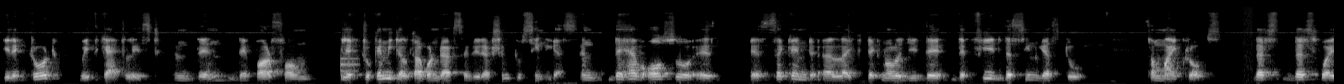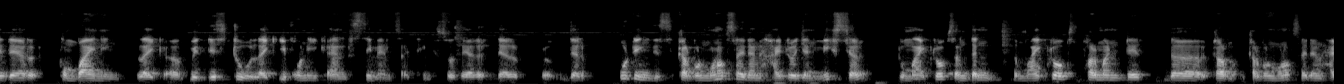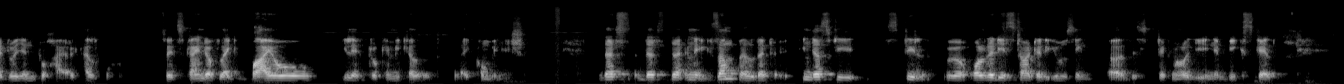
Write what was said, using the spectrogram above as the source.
electrode with catalyst, and then they perform electrochemical carbon dioxide reduction to syngas. And they have also a, a second uh, like technology. They they feed the syngas to some microbes. That's that's why they are combining like uh, with these two, like Evonik and Siemens, I think. So they're they're they're putting this carbon monoxide and hydrogen mixture to microbes, and then the microbes fermentate the carbon, carbon monoxide and hydrogen to higher alcohol. So it's kind of like bio electrochemical like combination. That's that's the, an example that industry still already started using uh, this technology in a big scale.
